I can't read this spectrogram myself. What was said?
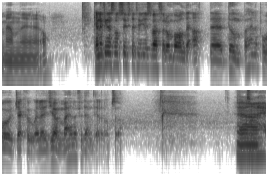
Men eh, ja, Kan det finnas något syfte till just varför de valde att eh, dumpa henne på Jakku eller gömma henne för den delen också? Eh,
